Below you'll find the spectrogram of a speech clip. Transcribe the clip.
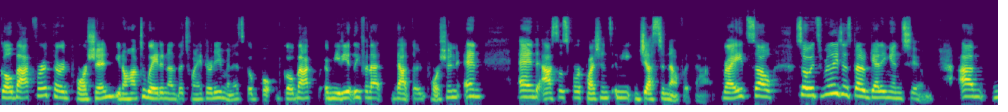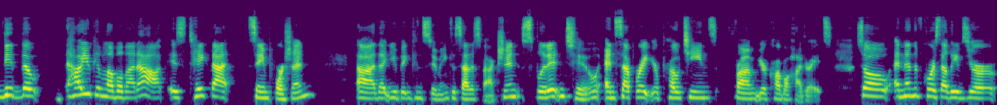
Go back for a third portion. You don't have to wait another 20, 30 minutes. Go go back immediately for that that third portion and and ask those four questions and eat just enough with that. Right. So so it's really just about getting into um the the how you can level that up is take that same portion uh, that you've been consuming to satisfaction, split it in two, and separate your proteins from your carbohydrates. So, and then of course that leaves your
